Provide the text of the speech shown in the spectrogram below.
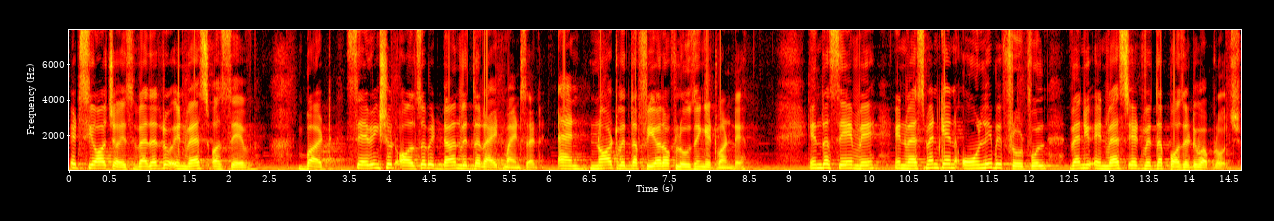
It's your choice whether to invest or save. But saving should also be done with the right mindset and not with the fear of losing it one day in the same way, investment can only be fruitful when you invest it with the positive approach.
